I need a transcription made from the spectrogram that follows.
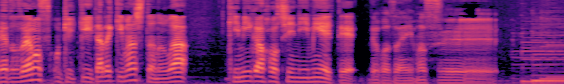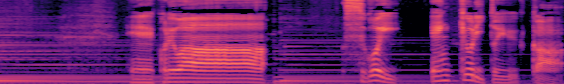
りがとうございます。お聴きいただきましたのは、君が星に見えてでございます。えー、これは、すごい遠距離というか、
